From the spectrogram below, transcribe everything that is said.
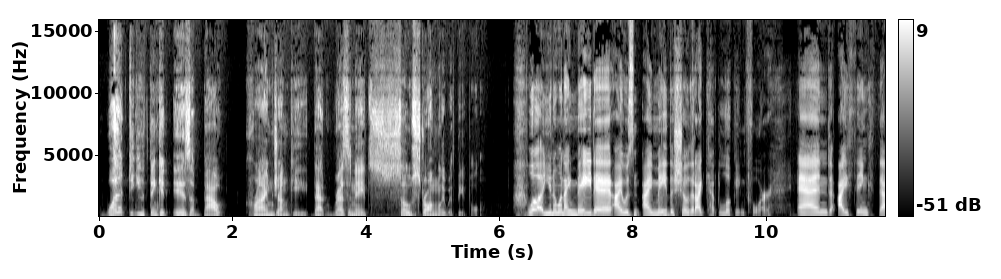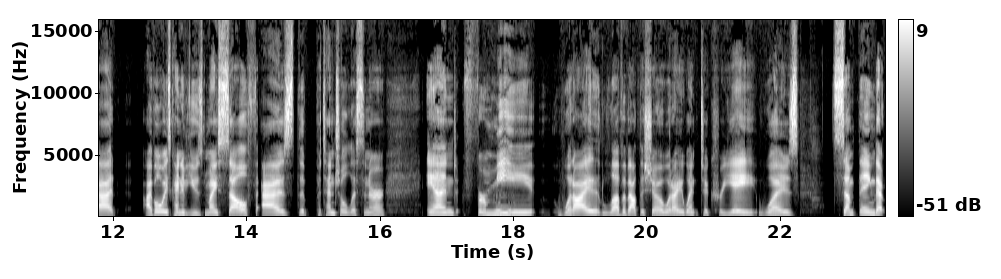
What do you think it is about Crime Junkie that resonates so strongly with people? Well, you know, when I made it, I was I made the show that I kept looking for. And I think that I've always kind of used myself as the potential listener. And for me, what I love about the show, what I went to create was something that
